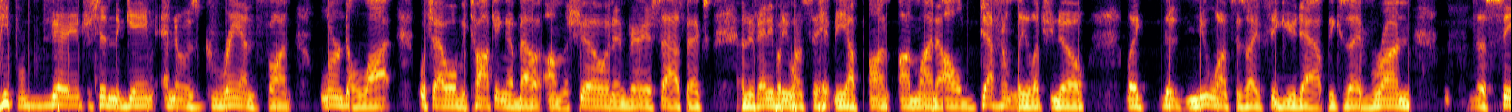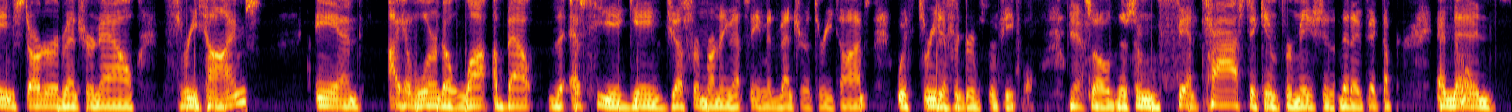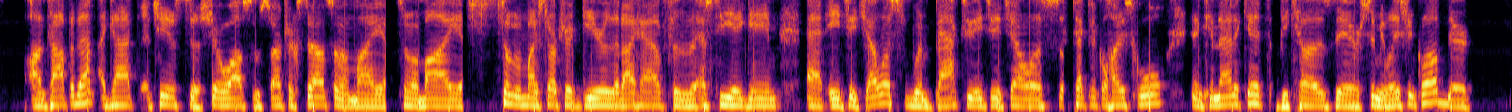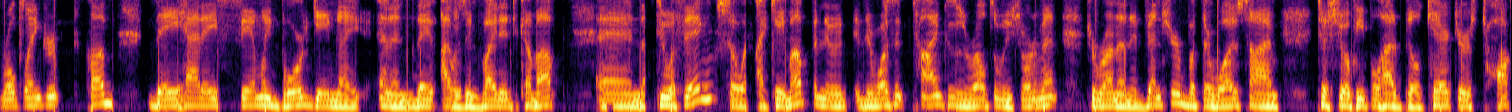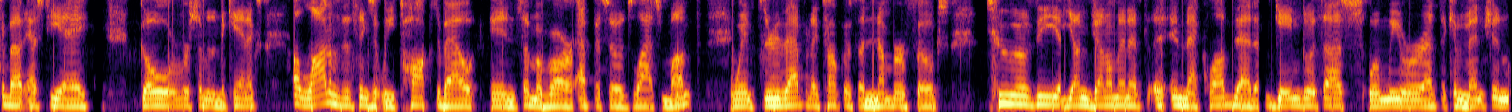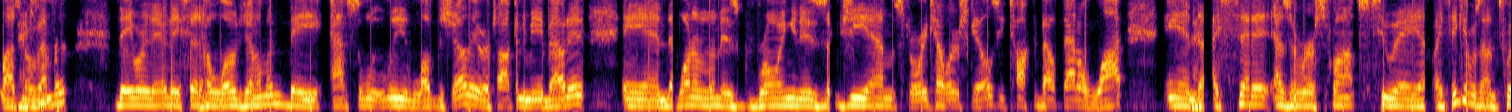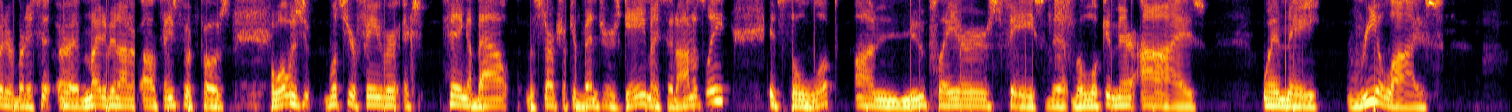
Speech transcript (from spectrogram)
People very interested in the game, and it was grand fun. Learned a lot, which I will be talking about on the show and in various aspects. And if anybody wants to hit me up on online, I'll definitely let you know like the nuances I figured out because I've run the same starter adventure now three times, and I have learned a lot about the STA game just from running that same adventure three times with three different groups of people. Yeah. So there's some fantastic information that I picked up. And then on top of that, I got a chance to show off some Star Trek stuff, some of my some of my some of my Star Trek gear that I have for the STA game at H.H. Ellis. Went back to H.H. Ellis Technical High School in Connecticut because their simulation club, their role playing group club, they had a family board game night, and then they I was invited to come up and do a thing. So I came up, and there, there wasn't time because it was a relatively short event to run an adventure, but there was time to show people how to build characters, talk about STA, go over some of the mechanics. A lot of the things that we talked about in some of our episodes last month went through that, but I talked with a number of folks. Two of the young gentlemen at the, in that club that gamed with us when we were at the convention last Excellent. November, they were there. They said hello, gentlemen. They absolutely loved the show. They were talking to me about it, and one of them is growing in his GM storyteller skills. He talked about that a lot, and I said it as a response to a, I think it was on Twitter, but I said, or it might have been on a, a Facebook post. What was what's your favorite ex- thing about the Star Trek Adventures game? I said honestly, it's the look on new players' face, the, the look in their eyes when they realize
